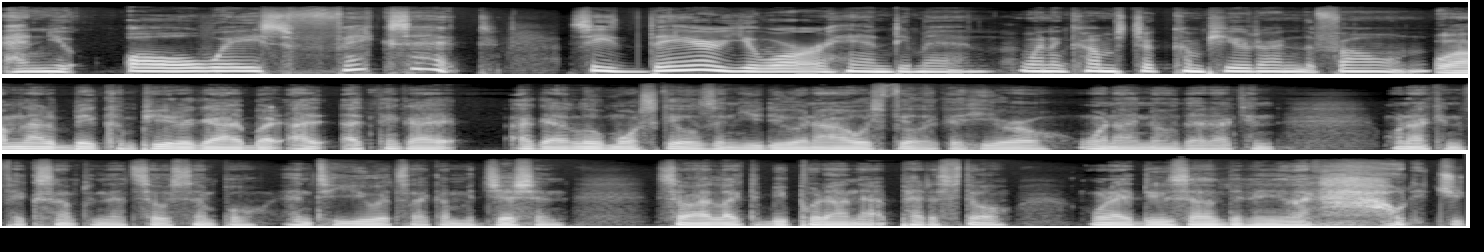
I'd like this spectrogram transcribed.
And you always fix it. See, there you are a handyman when it comes to computer and the phone. Well, I'm not a big computer guy, but I, I think I, I got a little more skills than you do, and I always feel like a hero when I know that I can when I can fix something that's so simple. And to you it's like a magician. So I like to be put on that pedestal when I do something and you're like, How did you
